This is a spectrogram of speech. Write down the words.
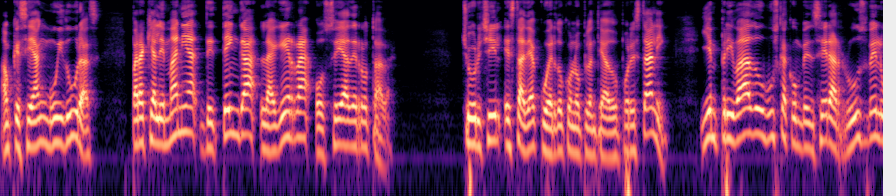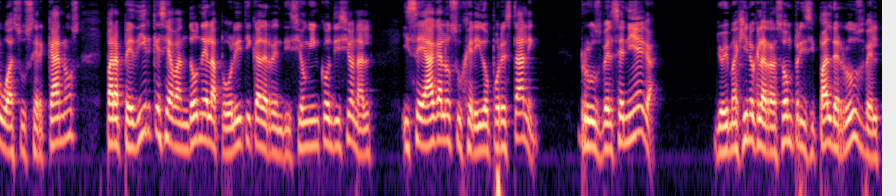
aunque sean muy duras, para que Alemania detenga la guerra o sea derrotada. Churchill está de acuerdo con lo planteado por Stalin, y en privado busca convencer a Roosevelt o a sus cercanos para pedir que se abandone la política de rendición incondicional y se haga lo sugerido por Stalin. Roosevelt se niega. Yo imagino que la razón principal de Roosevelt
